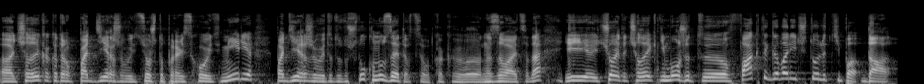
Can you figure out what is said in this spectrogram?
э, человека, который поддерживает все, что происходит в мире, поддерживает эту штуку, ну, зетовцы, вот как э, называется, да? И что, этот человек не может э, факты говорить, что ли? Типа, да,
